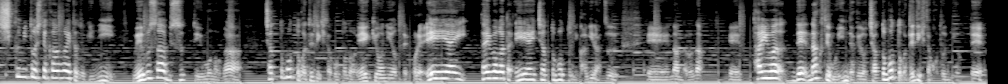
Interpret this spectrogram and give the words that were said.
仕組みとして考えたときに、ウェブサービスっていうものが、チャットボットが出てきたことの影響によって、これ AI、対話型 AI チャットボットに限らず、えー、なんだろうな、えー、対話でなくてもいいんだけど、チャットボットが出てきたことによって、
